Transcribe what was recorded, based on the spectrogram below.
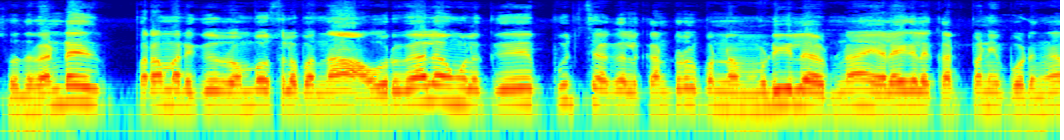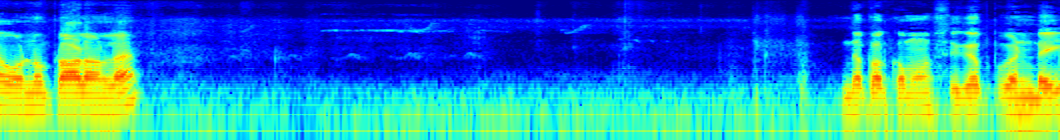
ஸோ இந்த வெண்டை பராமரிக்கிறது ரொம்ப சுலபம் தான் ஒருவேளை உங்களுக்கு பூச்சித்தாக்கல் கண்ட்ரோல் பண்ண முடியல அப்படின்னா இலைகளை கட் பண்ணி போடுங்க. ஒன்றும் ப்ராப்ளம் இல்லை. இந்த பக்கமும் சிகப்பு வெண்டை.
